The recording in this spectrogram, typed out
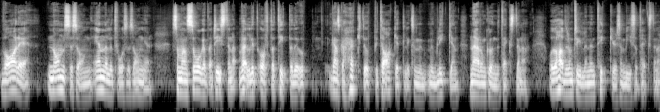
var det någon säsong, en eller två säsonger, som man såg att artisterna väldigt ofta tittade upp ganska högt upp i taket liksom med, med blicken när de kunde texterna. Och då hade de tydligen en ticker som visade texterna.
